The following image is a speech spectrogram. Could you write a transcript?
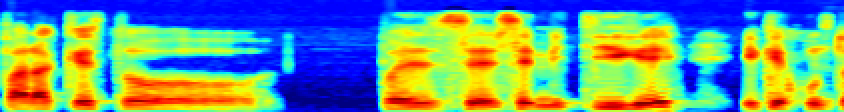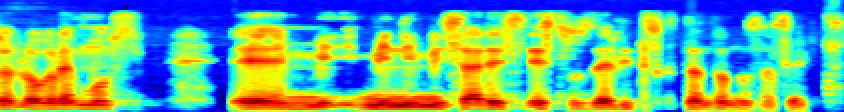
para que esto pues se, mitigue y que juntos logremos eh, minimizar estos delitos que tanto nos afectan.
